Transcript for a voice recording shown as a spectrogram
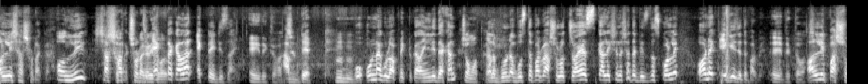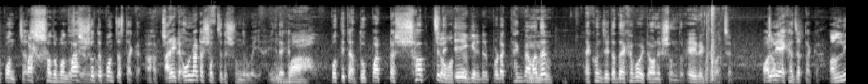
অনলি সাতশো টাকা। অনলি সাতশো সাতশো টাকা দিতে একটা কালার একটাই ডিজাইন এই দেখতে পাচ্ছেন আপডেট। ও অন্যগুলো আপনি একটু কাইন্ডলি দেখান। চমৎকার। তাহলে বোনরা বুঝতে পারবে আসলে চয়েস কালেকশনের সাথে বিজনেস করলে অনেক এগিয়ে যেতে পারবে। এই দেখতে পাচ্ছেন অনলি পাঁচশো পঞ্চাশ। পাঁচশত পঞ্চাশ পাঁচশোতে পঞ্চাশ টাকা। আচ্ছা। আর এটা অন্যটা সবচেয়ে সুন্দর ভাইয়া এই দেখেন। ওয়াও প্রতিটা দোপাট্টা সবচেয়ে এ গ্রেডের প্রোডাক্ট থাকবে আমাদের। এখন যেটা দেখাবো এটা অনেক সুন্দর। এই দেখতে পাচ্ছেন। অনলি এক হাজার টাকা। অনলি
